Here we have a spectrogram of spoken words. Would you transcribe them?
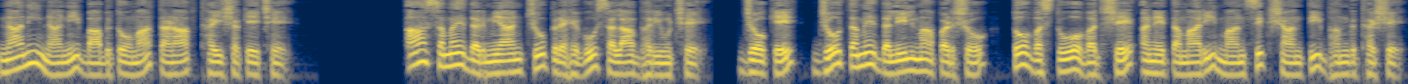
નાની નાની બાબતોમાં તણાવ થઈ શકે છે. આ સમય દરમિયાન ચૂપ રહેવું સલાહભર્યું છે. જો કે, જો તમે દલીલમાં પડશો, તો વસ્તુઓ વધશે અને તમારી માનસિક શાંતિ ભંગ થશે.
